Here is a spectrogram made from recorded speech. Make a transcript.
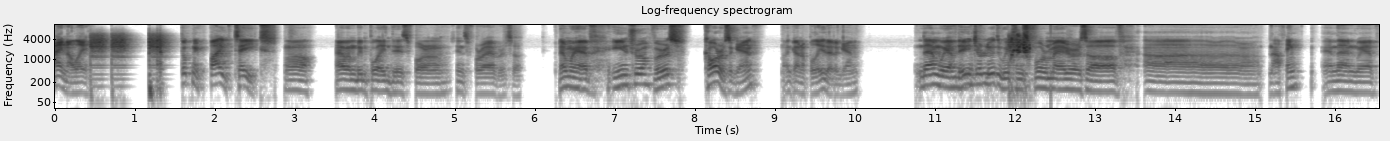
Finally. Took me five takes. Well, I haven't been playing this for uh, since forever, so. Then we have intro, verse, chorus again. I'm gonna play that again. Then we have the interlude, which is four measures of uh, nothing. And then we have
